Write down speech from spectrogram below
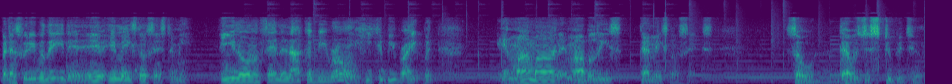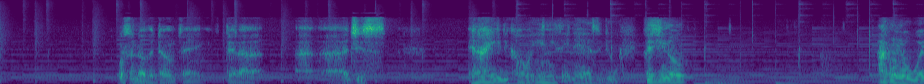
But that's what he believed in. It, it makes no sense to me. And you know what I'm saying? And I could be wrong. He could be right. But in my mind and my beliefs, that makes no sense. So that was just stupid too. What's another dumb thing that I, I, I just, and I hate to call anything that has to do, because you know, I don't know what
